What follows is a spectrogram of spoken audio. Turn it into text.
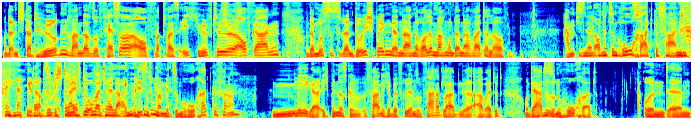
und anstatt Hürden waren da so Fässer auf, was weiß ich, Hüfthöhe aufgehangen und da musstest du dann durchspringen, danach eine Rolle machen und danach weiterlaufen. Haben, die sind dann auch mit so einem Hochrad gefahren und genau. hatten so gestreifte Oberteile an. bist du mal mit so einem Hochrad gefahren? Mega. Ich bin das gefahren. Ich habe ja früher in so einem Fahrradladen gearbeitet und der Mhm. hatte so ein Hochrad. Und ähm,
